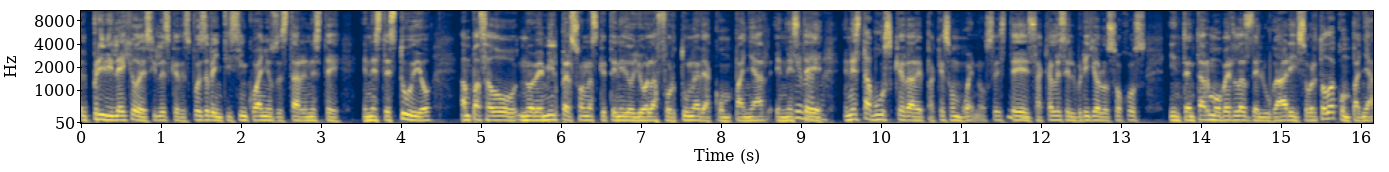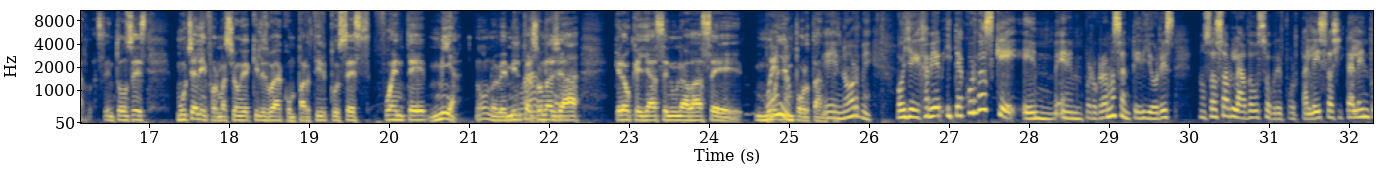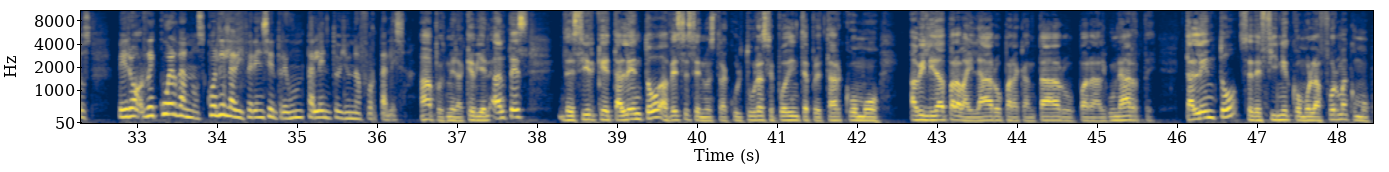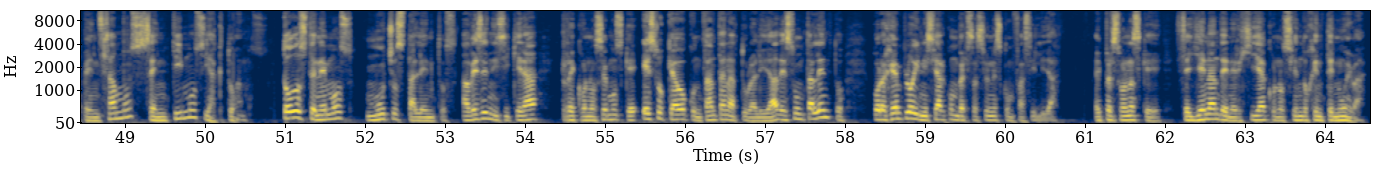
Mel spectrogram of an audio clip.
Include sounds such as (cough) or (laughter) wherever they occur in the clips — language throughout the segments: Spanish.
el privilegio de decirles que después de 25 años de estar en este, en este estudio, han pasado 9 mil personas que he tenido yo la fortuna de acompañar en, este, en esta búsqueda de para qué son buenos, este, sacarles el brillo a los ojos, intentar moverlas del lugar y sobre todo acompañarlas. Entonces, mucha de la información que aquí les voy a compartir, pues es fuente mía, ¿no? 9 mil Wow, personas ya creo que ya hacen una base muy Bueno, importante. Enorme. Oye, Javier, ¿y te acuerdas que en, en programas anteriores nos has hablado sobre fortalezas y talentos? Pero recuérdanos, ¿cuál es la diferencia entre un talento y una fortaleza? Ah, pues mira, qué bien. Antes decir que talento a veces en nuestra cultura se puede interpretar como habilidad para bailar o para cantar o para algún arte. Talento se define como la forma como pensamos, sentimos y actuamos. Todos tenemos muchos talentos. A veces ni siquiera reconocemos que eso que hago con tanta naturalidad es un talento. Por ejemplo, iniciar conversaciones con facilidad. Hay personas que se llenan de energía conociendo gente nueva.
